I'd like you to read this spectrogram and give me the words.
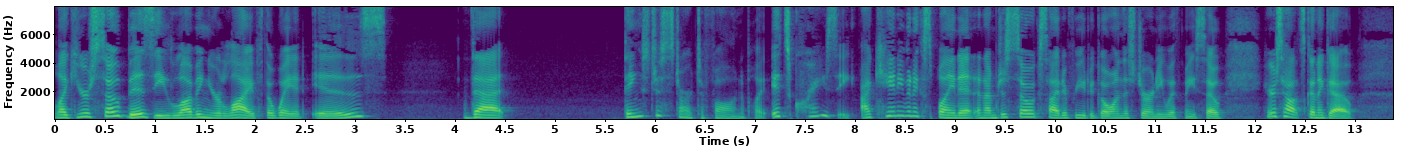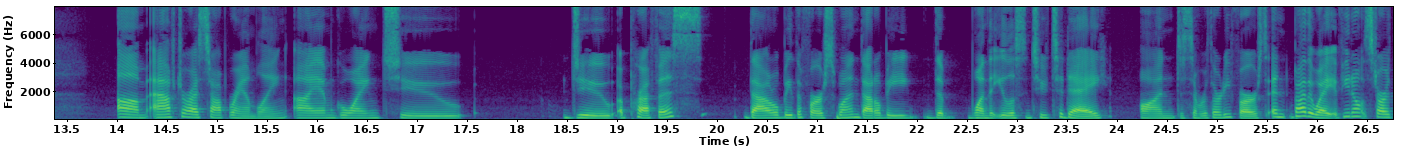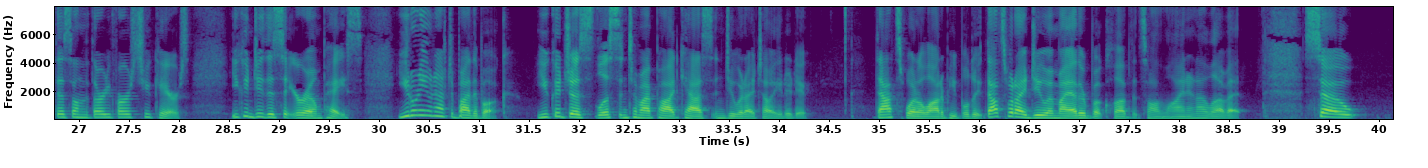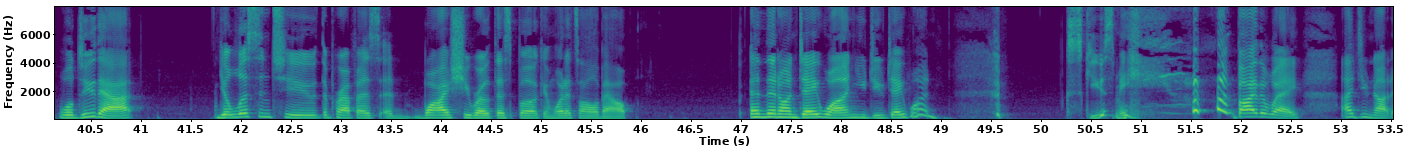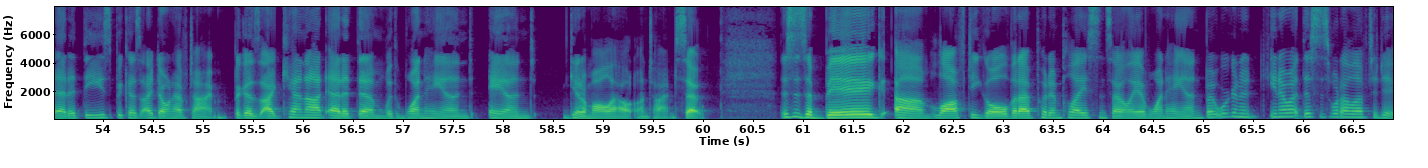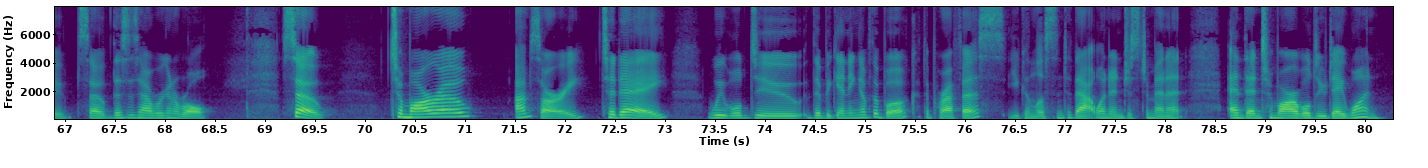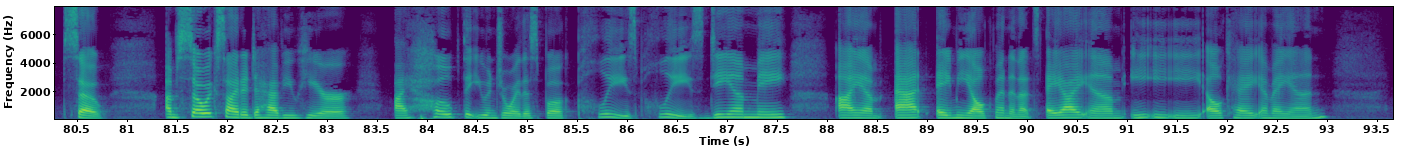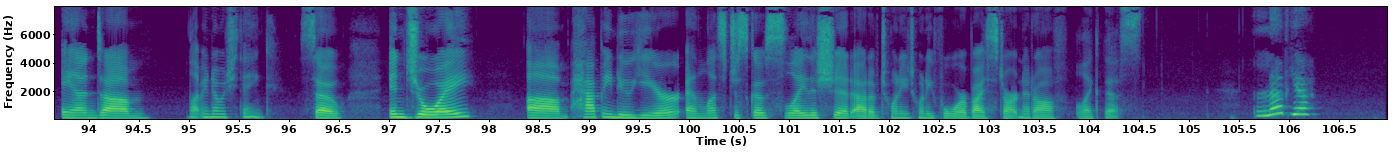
Like you're so busy loving your life the way it is that things just start to fall into place. It's crazy. I can't even explain it. And I'm just so excited for you to go on this journey with me. So here's how it's going to go. Um, after I stop rambling, I am going to do a preface. That'll be the first one. That'll be the one that you listen to today on December 31st. And by the way, if you don't start this on the 31st, who cares? You can do this at your own pace. You don't even have to buy the book. You could just listen to my podcast and do what I tell you to do. That's what a lot of people do. That's what I do in my other book club that's online, and I love it. So we'll do that. You'll listen to the preface and why she wrote this book and what it's all about. And then on day one, you do day one. Excuse me. By the way, I do not edit these because I don't have time, because I cannot edit them with one hand and get them all out on time. So this is a big, um, lofty goal that I've put in place since I only have one hand, but we're going to, you know what? This is what I love to do. So this is how we're going to roll. So tomorrow, I'm sorry, today, we will do the beginning of the book, the preface. You can listen to that one in just a minute. And then tomorrow we'll do day one. So I'm so excited to have you here. I hope that you enjoy this book. Please, please DM me. I am at Aimee Elkman, and that's A I M E E E L K M A N. And um, let me know what you think. So enjoy. Um, Happy New Year, and let's just go slay the shit out of 2024 by starting it off like this. Love ya.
